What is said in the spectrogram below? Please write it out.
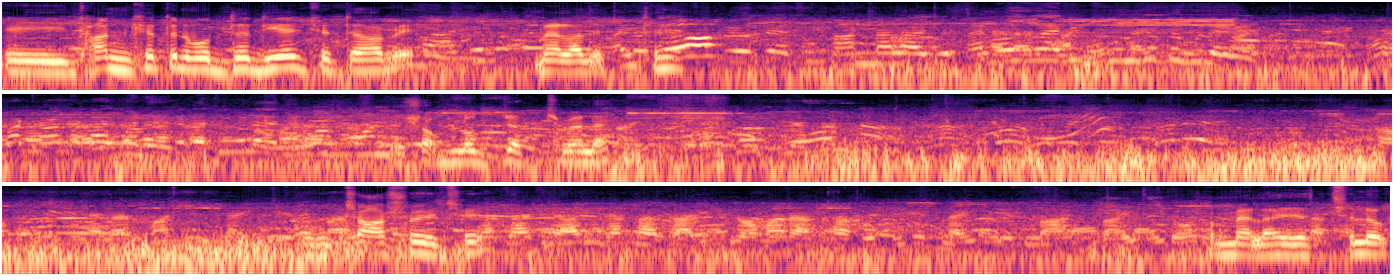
এই ধান ক্ষেতের মধ্যে দিয়ে যেতে হবে মেলা দেখতে। সব লোক যাচ্ছে মেলায়। চাষ হয়েছে। মেলায় যাচ্ছে লোক।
